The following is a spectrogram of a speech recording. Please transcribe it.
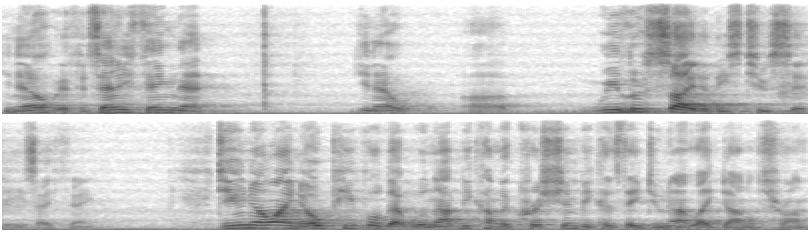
you know, if it's anything that, you know, uh, we lose sight of these two cities, I think. Do you know I know people that will not become a Christian because they do not like Donald Trump?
